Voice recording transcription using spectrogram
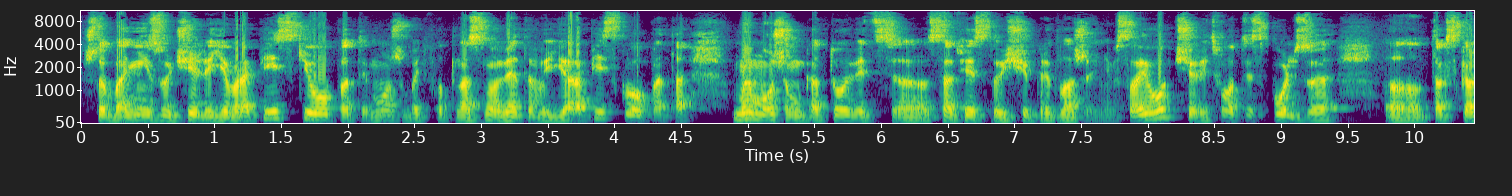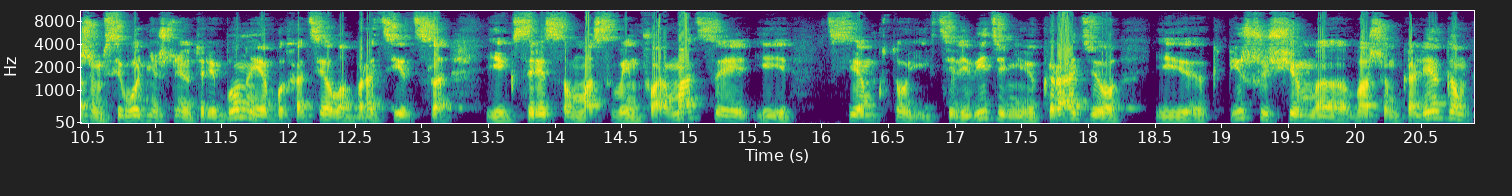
чтобы они изучили европейский опыт, и, может быть, вот на основе этого европейского опыта мы можем готовить э, соответствующие предложения. В свою очередь, вот используя, э, так скажем, сегодняшнюю трибуну, я бы хотел обратиться и к средствам массовой информации, и всем, кто и к телевидению, и к радио, и к пишущим э, вашим коллегам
